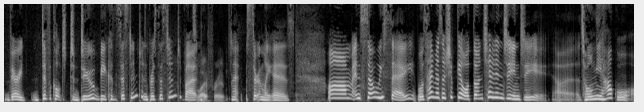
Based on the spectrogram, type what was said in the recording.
very difficult to do. Be consistent and persistent, but It's life, right? It certainly is. Um, and so we say, 뭐 살면서 쉽게 어떤 챌린지인지 어, 정의하고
